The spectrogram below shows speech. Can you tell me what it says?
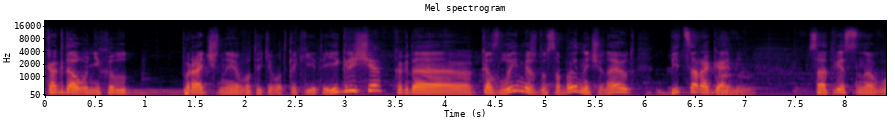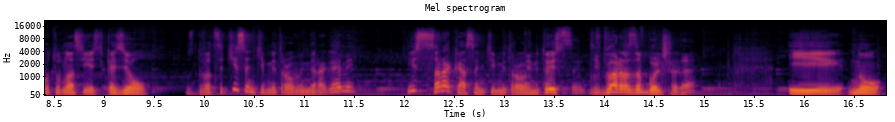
когда у них идут брачные вот эти вот какие-то игрища, когда козлы между собой начинают биться рогами. Мгм. Соответственно, вот у нас есть козел с 20-сантиметровыми рогами и с 40-сантиметровыми, то есть 15 в два раза больше. Да. И, ну,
